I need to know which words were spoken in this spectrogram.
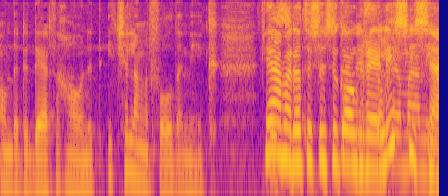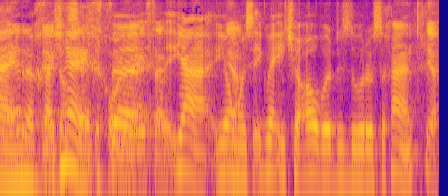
onder de 30 houden het ietsje langer vol dan ik. Ja, maar dat is natuurlijk dan ook realistisch helemaal niet zijn. Erg als Nee, zegt, eh, leeftijd. ja, jongens, ik ben ietsje ouder, dus doe rustig aan. Ja.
